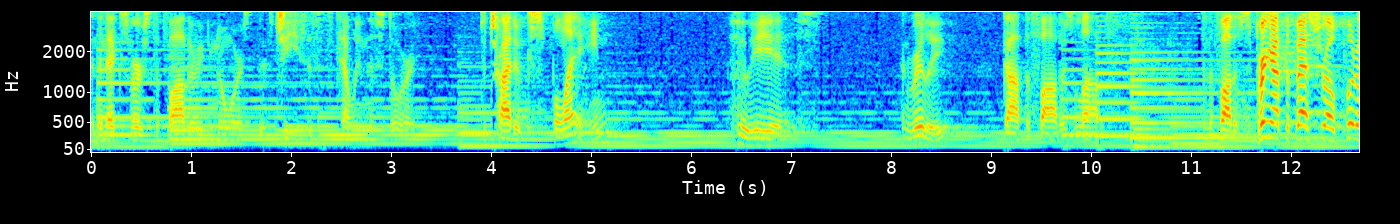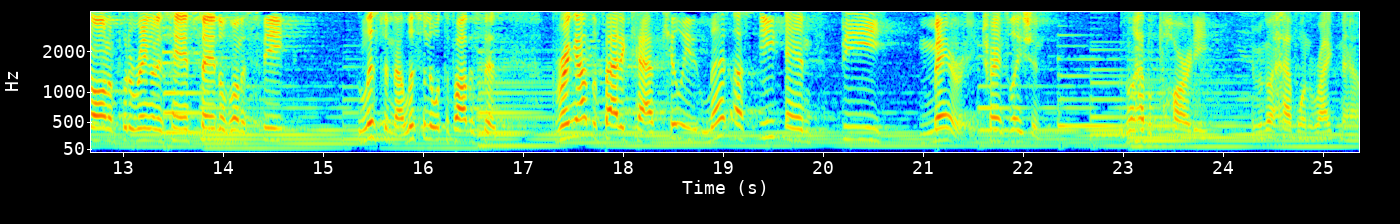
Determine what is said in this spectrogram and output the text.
And the next verse, the father ignores this. Jesus is telling this story to try to explain who he is. And really, God the Father's love. And the father says, Bring out the best robe, put it on him, put a ring on his hand, sandals on his feet. And listen now, listen to what the father says. Bring out the fatted calf, kill it, let us eat and be merry. Translation, we're going to have a party, and we're going to have one right now.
